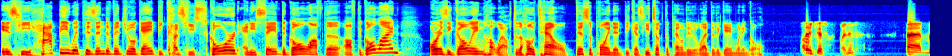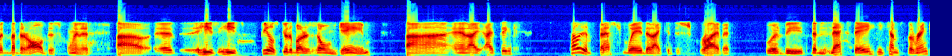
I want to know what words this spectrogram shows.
is he happy with his individual game because he scored and he saved a goal off the off the goal line, or is he going well to the hotel disappointed because he took the penalty that led to the game-winning goal? Oh, he's disappointed, uh, but but they're all disappointed. Uh, he's he feels good about his own game, uh, and I, I think probably the best way that I could describe it would be the next day he comes to the rink,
